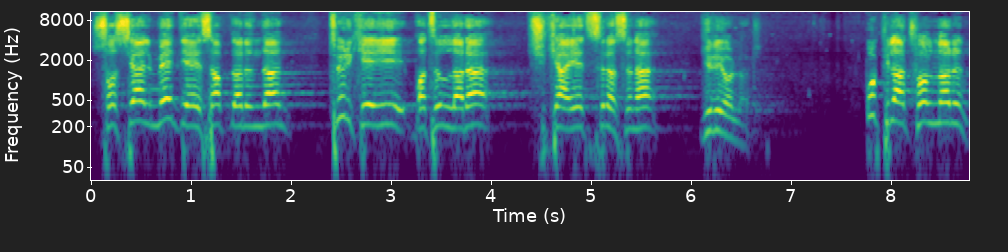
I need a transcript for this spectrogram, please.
sosyal medya hesaplarından Türkiye'yi batılılara şikayet sırasına giriyorlar. Bu platformların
